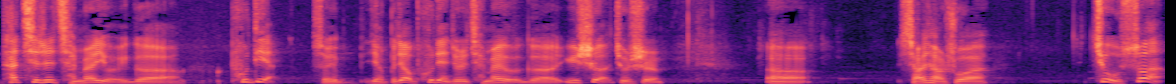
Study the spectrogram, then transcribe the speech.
他其实前面有一个铺垫，所以也不叫铺垫，就是前面有一个预设，就是呃，小小说，就算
